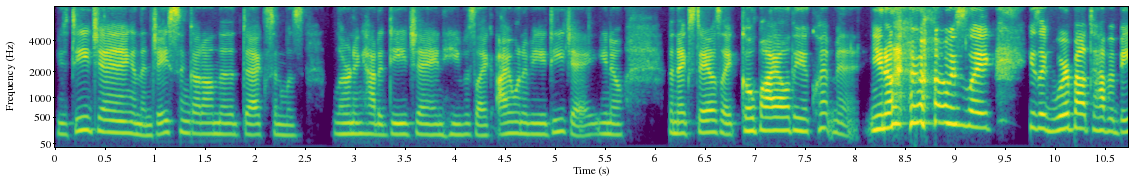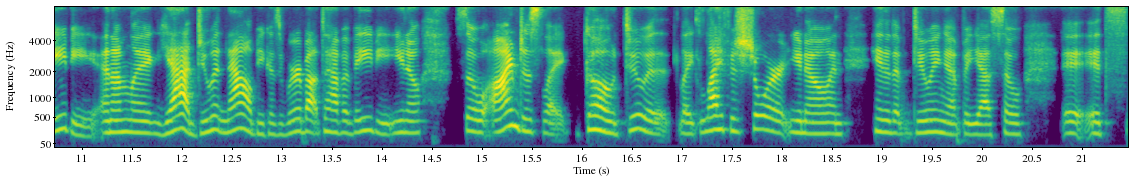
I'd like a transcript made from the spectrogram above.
He was DJing and then Jason got on the decks and was learning how to DJ and he was like, I want to be a DJ. You know, the next day I was like, go buy all the equipment. You know, I was like, he's like, we're about to have a baby. And I'm like, yeah, do it now because we're about to have a baby, you know? So I'm just like, go do it. Like life is short, you know? And he ended up doing it. But yeah, so it, it's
